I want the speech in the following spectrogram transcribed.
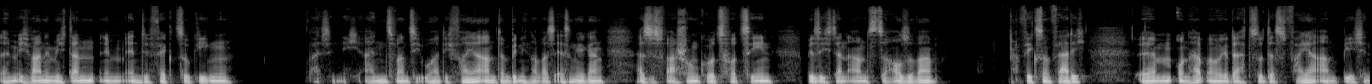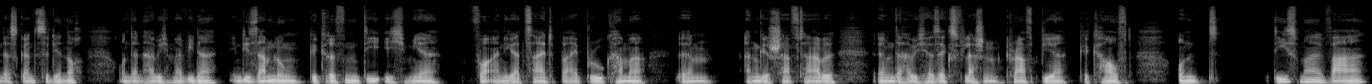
Ähm, ich war nämlich dann im Endeffekt so gegen weiß ich nicht, 21 Uhr hatte ich Feierabend, dann bin ich noch was essen gegangen. Also es war schon kurz vor 10, bis ich dann abends zu Hause war. Fix und fertig. Ähm, und habe mir gedacht, so das Feierabendbierchen, das gönnst du dir noch. Und dann habe ich mal wieder in die Sammlung gegriffen, die ich mir vor einiger Zeit bei Brewkammer ähm, angeschafft habe. Ähm, da habe ich ja sechs Flaschen Craftbier gekauft und diesmal war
